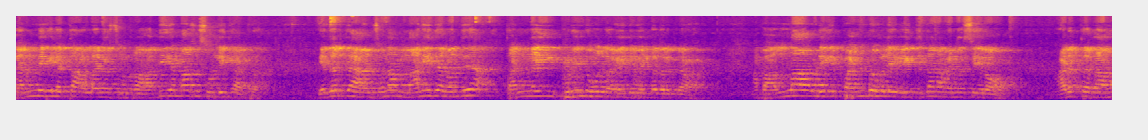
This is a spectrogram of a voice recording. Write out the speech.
தன்மைகளை தான் அல்லாஹ் என்ன சொல்றான்? அதிகமாக சொல்லி காட்டுறான். எதற்காக சொன்னா மனிதன் வந்து தன்னை புரிந்து கொள்ள வேண்டும் என்பதற்காக. அப்ப அல்லாஹ்வுடைய பண்புகளை வைத்து தான் நம்ம என்ன செய்றோம்? அடுத்ததாக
